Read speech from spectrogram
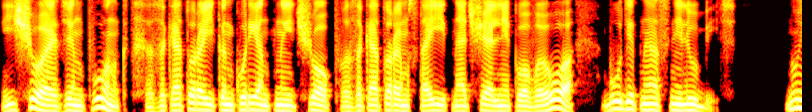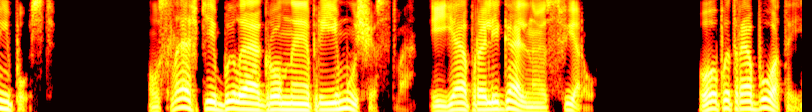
Еще один пункт, за который конкурентный ЧОП, за которым стоит начальник ОВО, будет нас не любить. Ну и пусть. У Славки было огромное преимущество, и я про легальную сферу. Опыт работы,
